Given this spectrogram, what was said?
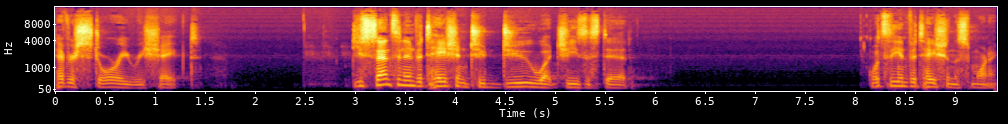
to have your story reshaped? Do you sense an invitation to do what Jesus did? What's the invitation this morning?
